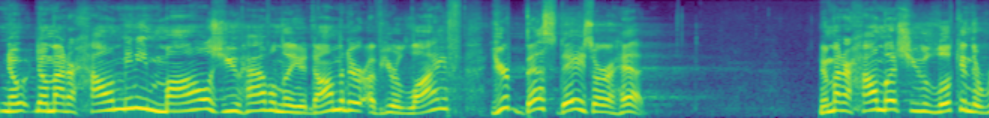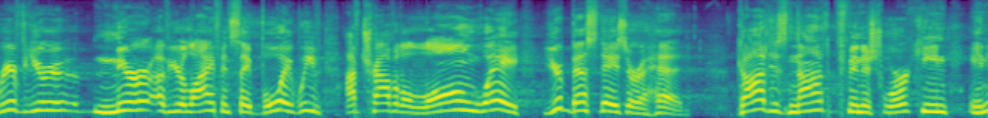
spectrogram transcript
no, no matter how many miles you have on the odometer of your life, your best days are ahead. No matter how much you look in the rearview mirror of your life and say, Boy, we've, I've traveled a long way, your best days are ahead. God has not finished working in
